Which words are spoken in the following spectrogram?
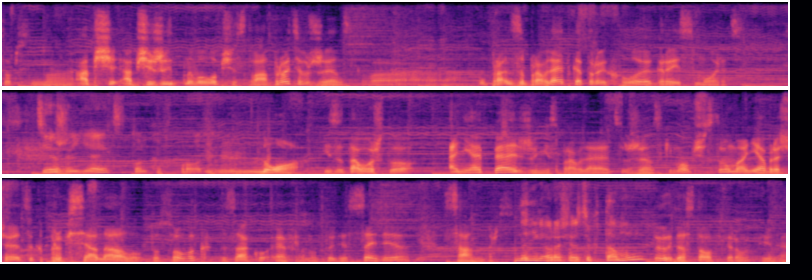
собственно, обще- общежитного общества, а против женского, упра- заправляет которой Хлоя Грейс Морец. Те же яйца, только в профиль. Но из-за того, что они опять же не справляются с женским обществом, они обращаются к профессионалу тусовок Заку Эфрону, то есть Сэдди Сандерс. Но они обращаются к тому, Кто их достал в первом фильме.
